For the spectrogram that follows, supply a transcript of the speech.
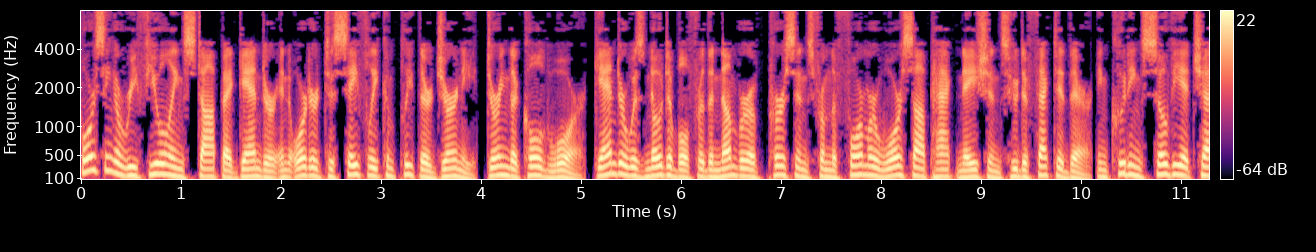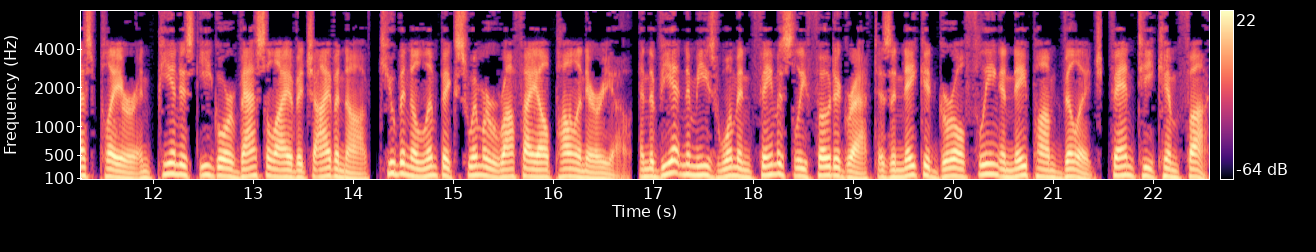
Forcing a refueling stop at Gander in order to safely complete their journey. During the Cold War, Gander was notable for the number of persons from the former Warsaw Pact nations who defected there, including Soviet chess player and pianist Igor Vasilyevich Ivanov, Cuban Olympic swimmer Rafael Polinario, and the Vietnamese woman famously photographed as a naked girl fleeing a napalmed village, Phan Thi Kim Phuc.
